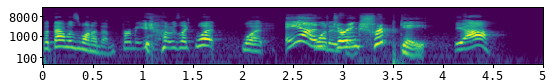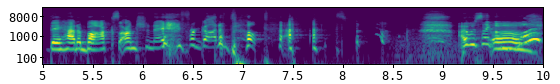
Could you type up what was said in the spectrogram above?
but that was one of them for me. I was like, what? What? and What during it? Shrimpgate. Yeah. They had a box on Shanae. I forgot about that. I was like, Ugh. what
